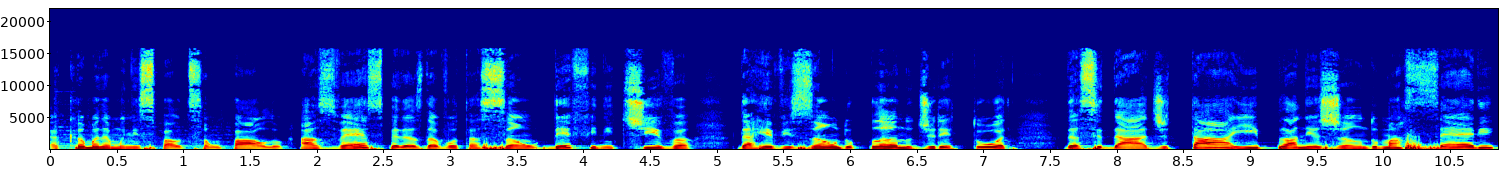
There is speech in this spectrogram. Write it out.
A Câmara Municipal de São Paulo, às vésperas da votação definitiva da revisão do plano diretor da cidade está aí planejando uma série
